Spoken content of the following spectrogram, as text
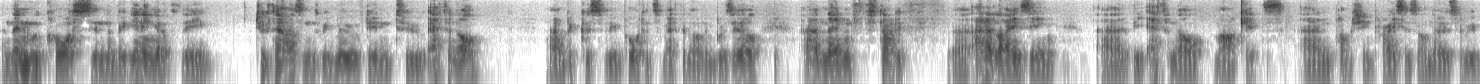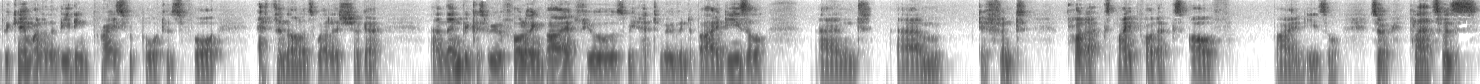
And then, of course, in the beginning of the 2000s, we moved into ethanol uh, because of the importance of ethanol in Brazil, and then started uh, analyzing uh, the ethanol markets and publishing prices on those. So we became one of the leading price reporters for ethanol as well as sugar. And then because we were following biofuels, we had to move into biodiesel and um, different products, byproducts of biodiesel. So Platts was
